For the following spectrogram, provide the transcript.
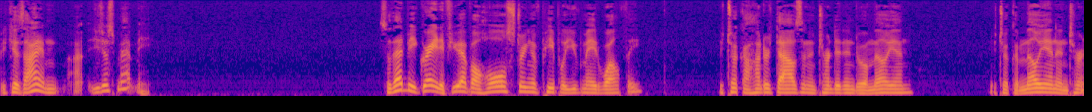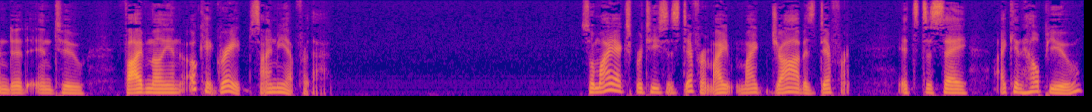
Because I am, uh, you just met me. So that'd be great if you have a whole string of people you've made wealthy. You took a hundred thousand and turned it into a million. You took a million and turned it into five million. Okay, great. Sign me up for that. So my expertise is different. My my job is different. It's to say I can help you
